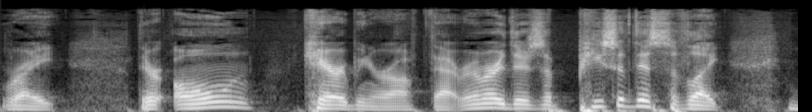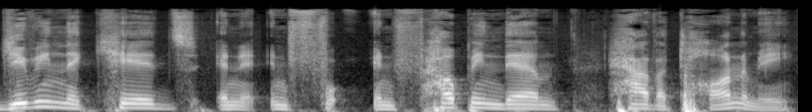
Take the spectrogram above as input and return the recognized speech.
right, their own carabiner off that. Remember, there's a piece of this of like giving the kids and and, and helping them have autonomy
